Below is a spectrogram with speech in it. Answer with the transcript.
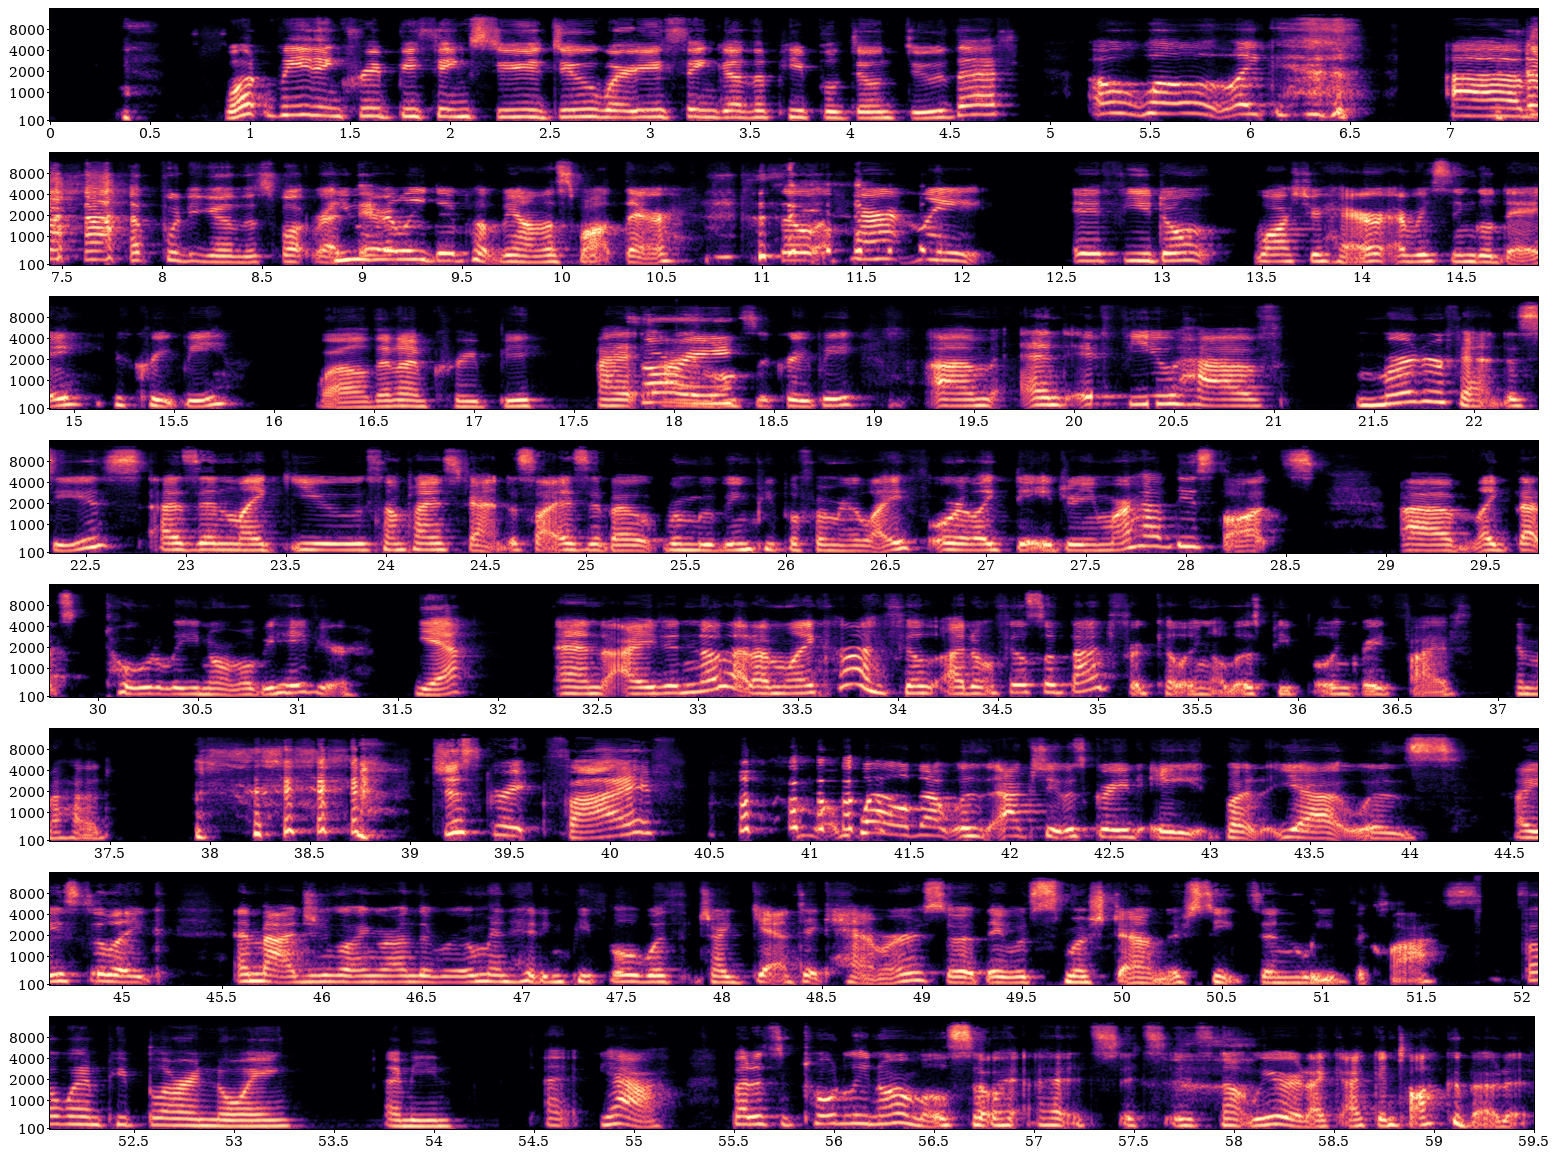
What weird and creepy things do you do where you think other people don't do that? Oh well, like. um, Putting you on the spot right you there. really did put me on the spot there. So apparently, if you don't wash your hair every single day, you're creepy. well, then I'm creepy. I, Sorry. I'm also creepy. Um, and if you have murder fantasies, as in like you sometimes fantasize about removing people from your life, or like daydream, or have these thoughts, um, like that's totally normal behavior. Yeah. And I didn't know that. I'm like, huh, I feel I don't feel so bad for killing all those people in grade five in my head. Just grade five. well, that was actually it was grade eight, but yeah, it was. I used to like imagine going around the room and hitting people with gigantic hammers so that they would smush down their seats and leave the class. But when people are annoying, I mean, Uh, yeah, but it's totally normal, so it's it's it's not weird. I I can talk about it.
